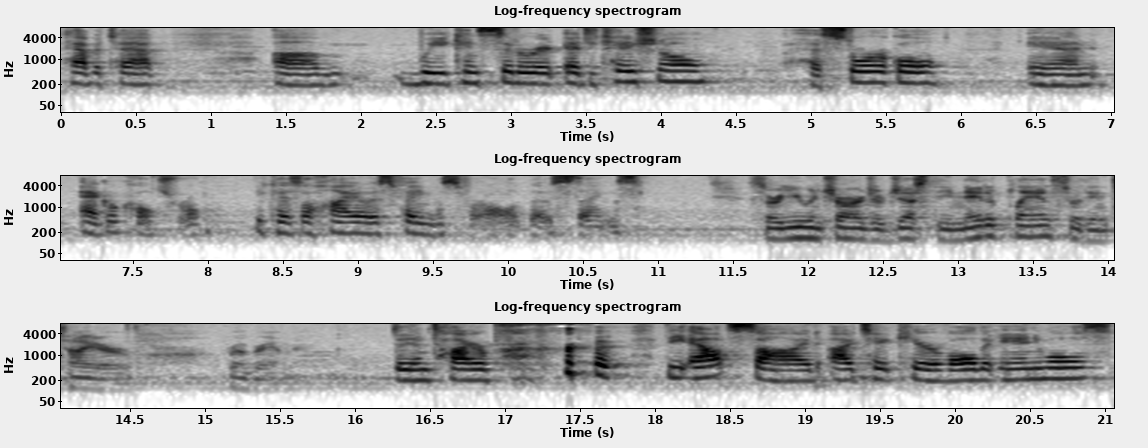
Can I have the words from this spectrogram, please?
habitat. Um, we consider it educational, historical, and agricultural because Ohio is famous for all of those things. So, are you in charge of just the native plants or the entire program? The entire program. the outside, I take care of all the annuals.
